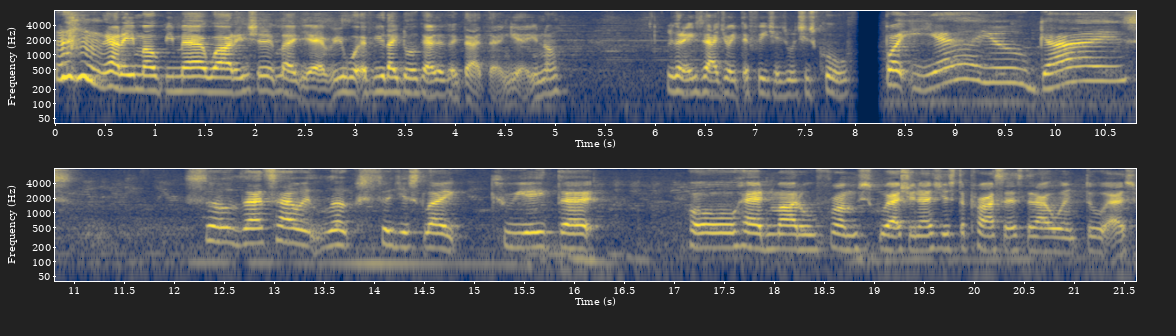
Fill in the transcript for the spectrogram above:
How they mouth be mad wide and shit. Like, yeah, if you, if you like doing characters like that, then yeah, you know. You're gonna exaggerate the features, which is cool. But yeah, you guys. So that's how it looks to just like create that whole head model from scratch and that's just the process that I went through as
